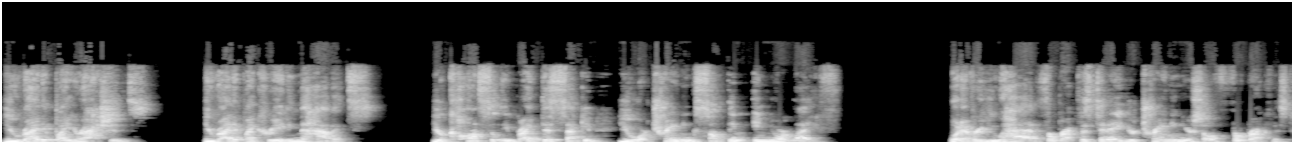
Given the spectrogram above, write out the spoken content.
You write it by your actions. You write it by creating the habits. You're constantly right this second. You are training something in your life. Whatever you had for breakfast today, you're training yourself for breakfast.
